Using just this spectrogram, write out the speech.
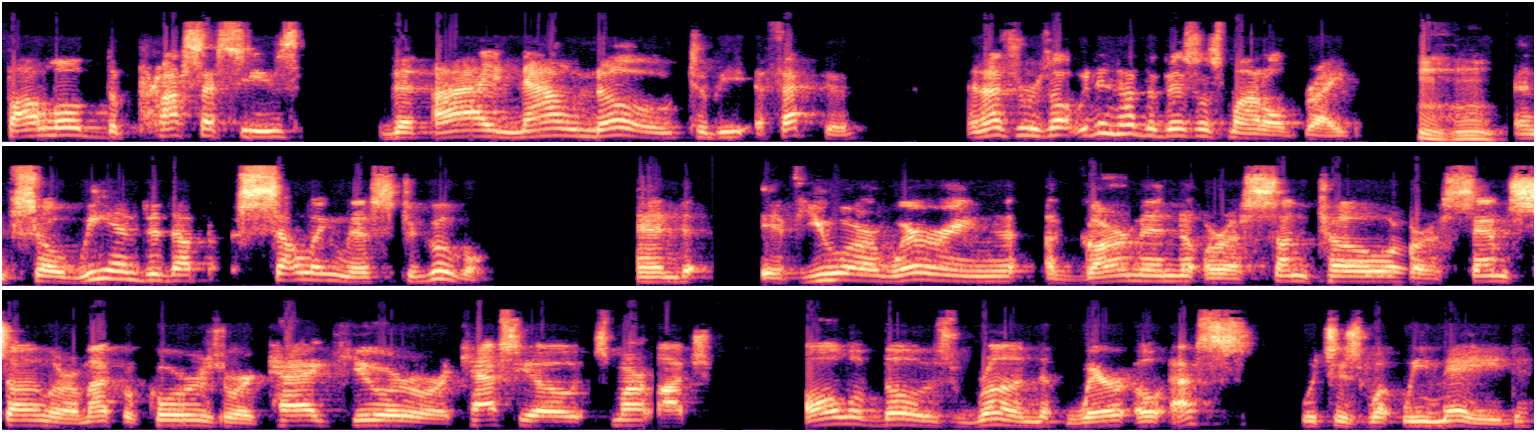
followed the processes that i now know to be effective and as a result, we didn't have the business model right. Mm-hmm. And so we ended up selling this to Google. And if you are wearing a Garmin or a Suunto or a Samsung or a Michael Kors or a Tag Heuer or a Casio smartwatch, all of those run Wear OS, which is what we made.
